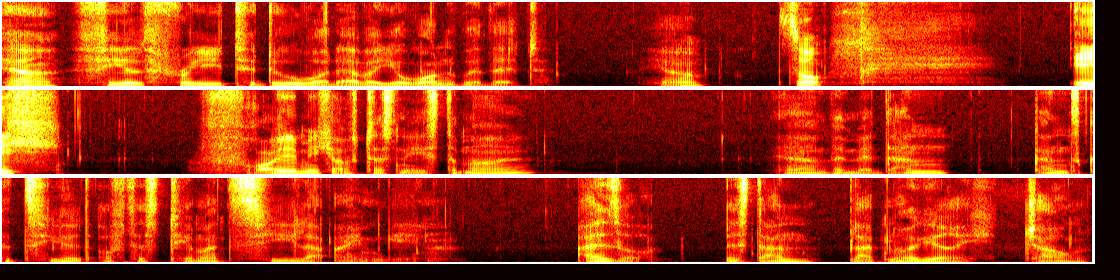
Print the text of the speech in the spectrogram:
Ja, feel free to do whatever you want with it. Ja, so. Ich freue mich auf das nächste Mal, ja, wenn wir dann ganz gezielt auf das Thema Ziele eingehen. Also, bis dann, bleib neugierig. Ciao.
